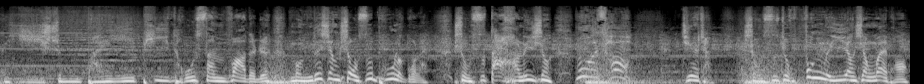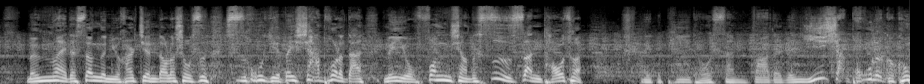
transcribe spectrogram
一个一身白衣、披头散发的人猛地向寿司扑了过来。寿司大喊了一声：“我操！”接着。寿司就疯了一样向外跑，门外的三个女孩见到了寿司，似乎也被吓破了胆，没有方向的四散逃窜。那个披头散发的人一下扑了个空，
